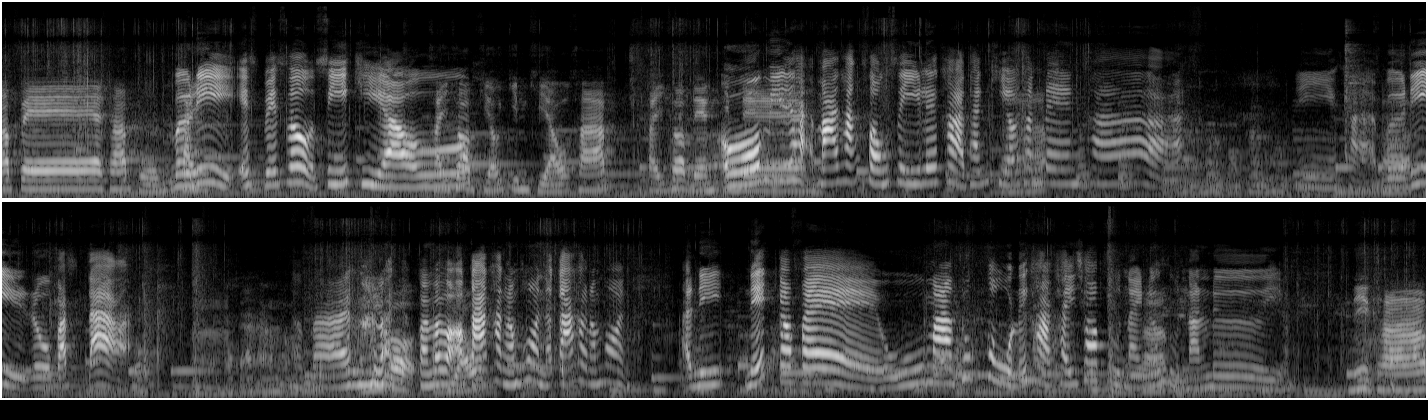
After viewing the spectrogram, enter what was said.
กาแฟครับผมเบอร์ดี้เอสเปรสโซ่สีเขียว ใครใครชอบเขียวกินเขียวครับ ใครชอบแดงกินโอ้แดงมีมาทั้งสองสีเลยค่ะ ทั้งเขียวทั้งแดงค่ะ นี่ค่ะ เบอร์ดี้โรบัสต้าอ่าต่อ ไปนี่ก็ก่อนมาบอกเดี๋ยวอากาข้างน้ำพ่นอากาข้างน้ำพ่นอันนี้เน็ตกาแฟอู้มาทุกสูตรเลยค่ะ ใครชอบสูตรไหนเลือกสูตรนั้นเลย นี่ครับ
